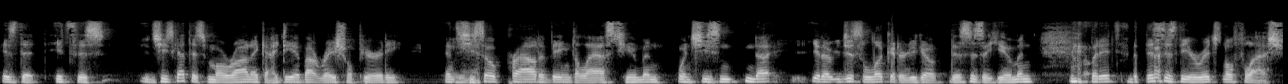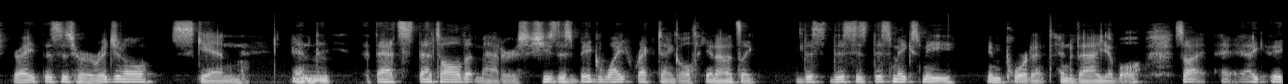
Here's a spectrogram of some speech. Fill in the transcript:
is that it's this. She's got this moronic idea about racial purity. And Yeah. she's so proud of being the last human when she's not, you know, you just look at her and you go, this is a human, but it's, but this is the original flesh, right? This is her original skin. And mm-hmm. that's, that's all that matters. She's this big white rectangle, you know, it's like this, this is, this makes me important and valuable. So I, I, I,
